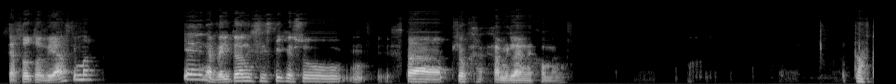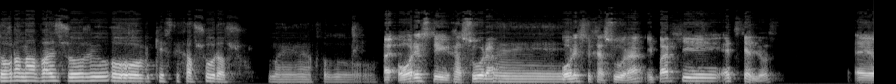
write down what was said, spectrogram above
σε αυτό το διάστημα και να βελτιώνεις τις τύχες σου στα πιο χαμηλά ενδεχόμενα. Ταυτόχρονα βάζεις όριο και στη χασούρα σου. Με αυτό το... ε, στη χασούρα, ε... στη χασούρα υπάρχει έτσι κι αλλιώς. Ε,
